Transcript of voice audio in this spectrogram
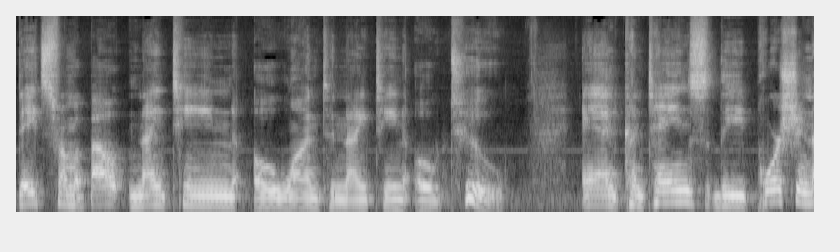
dates from about 1901 to 1902 and contains the portion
